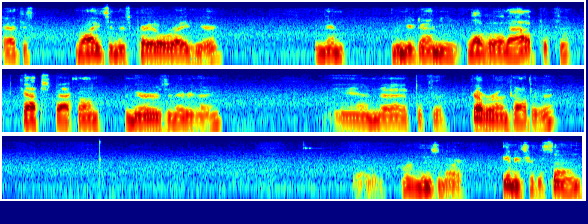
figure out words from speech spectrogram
It just rides in this cradle right here. And then when you're done, you level it out, put the caps back on the mirrors and everything, and uh, put the cover on top of it. We're, we're losing our image of the sun.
